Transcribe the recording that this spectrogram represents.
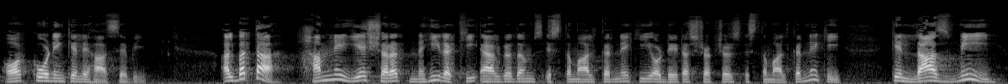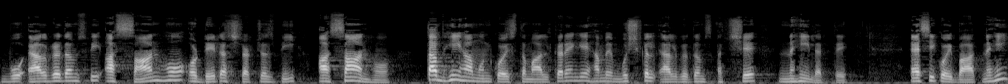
اور کوڈنگ کے لحاظ سے بھی۔ البتہ ہم نے یہ شرط نہیں رکھی الگریدمس استعمال کرنے کی اور ڈیٹا اسٹرکچرز استعمال کرنے کی کہ لازمی وہ الگریدمس بھی آسان ہو اور ڈیٹا اسٹرکچرز بھی آسان ہو تب ہی ہم ان کو استعمال کریں گے، ہمیں مشکل الگریدمس اچھے نہیں لگتے۔ ایسی کوئی بات نہیں۔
